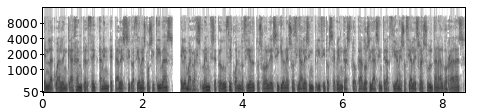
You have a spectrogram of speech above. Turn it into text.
en la cual encajan perfectamente tales situaciones positivas. El embarrassment se produce cuando ciertos roles y guiones sociales implícitos se ven trastocados y las interacciones sociales resultan algo raras,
